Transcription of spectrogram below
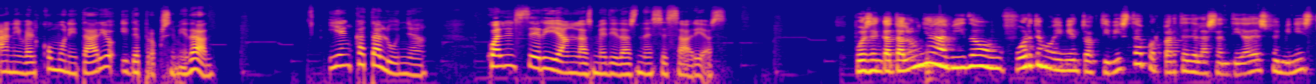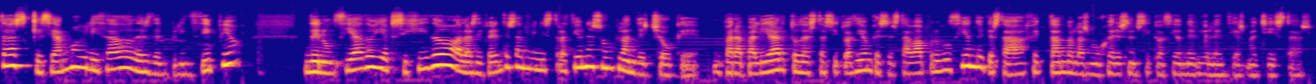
a nivel comunitario y de proximidad. Y en Cataluña, ¿cuáles serían las medidas necesarias? Pues en Cataluña ha habido un fuerte movimiento activista por parte de las entidades feministas que se han movilizado desde el principio, denunciado y exigido a las diferentes administraciones un plan de choque para paliar toda esta situación que se estaba produciendo y que estaba afectando a las mujeres en situación de violencias machistas.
